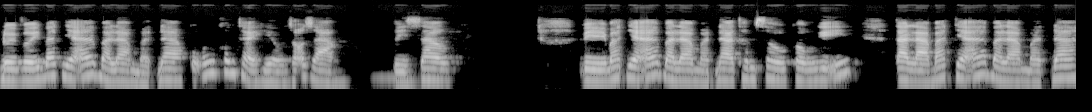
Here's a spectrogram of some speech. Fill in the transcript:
đối với bát nhã bà la mật đa cũng không thể hiểu rõ ràng. Vì sao? Vì bát nhã bà la mật đa thâm sâu không nghĩ, ta là bát nhã bà la mật đa,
